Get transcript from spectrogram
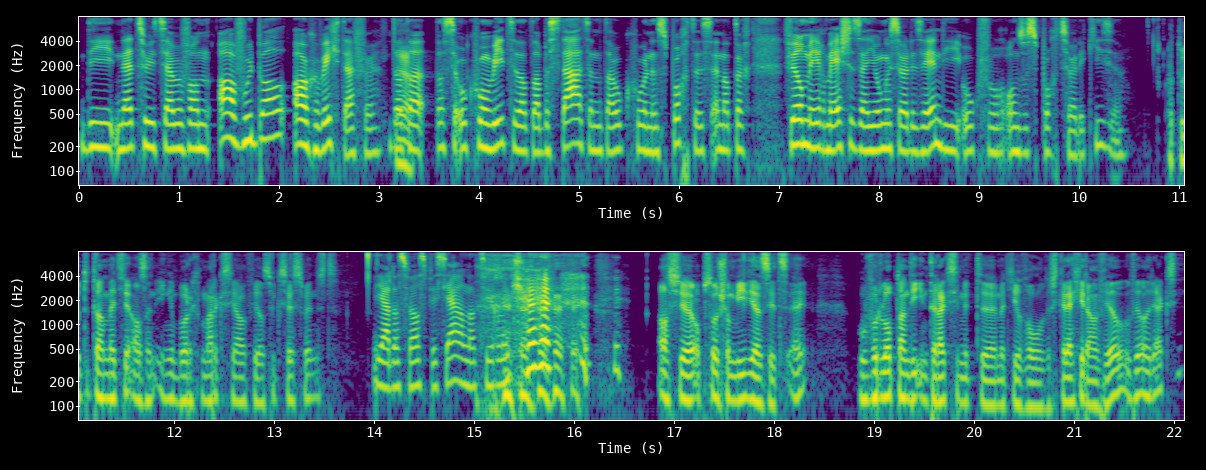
die net zoiets hebben van, ah, voetbal, ah, gewicht even. Dat, ja. dat, dat, ze ook gewoon weten dat dat bestaat en dat dat ook gewoon een sport is. En dat er veel meer meisjes en jongens zouden zijn die ook voor onze sport zouden kiezen. Wat doet het dan met je als een Ingeborg Marx jou veel succes wenst? Ja, dat is wel speciaal natuurlijk. als je op social media zit, hè, hoe verloopt dan die interactie met, uh, met je volgers? Krijg je dan veel, veel reactie?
